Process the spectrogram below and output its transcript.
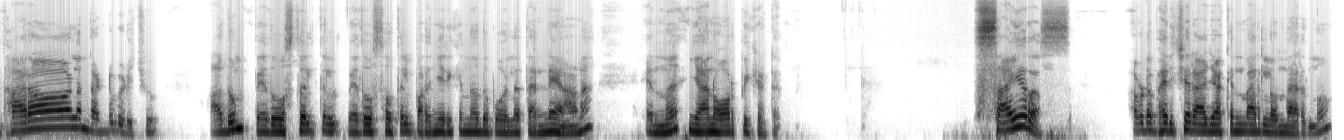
ധാരാളം കണ്ടുപിടിച്ചു. അതും വേദോസ്തത്തിൽ വേദോസ്തവത്തിൽ പറഞ്ഞിരിക്കുന്നത് പോലെ തന്നെയാണ് എന്ന് ഞാൻ ഓർപ്പിക്കട്ടെ. സൈറസ് അവിടെ ഭരിച്ച രാജാക്കന്മാരിലൊന്നായിരുന്നു.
